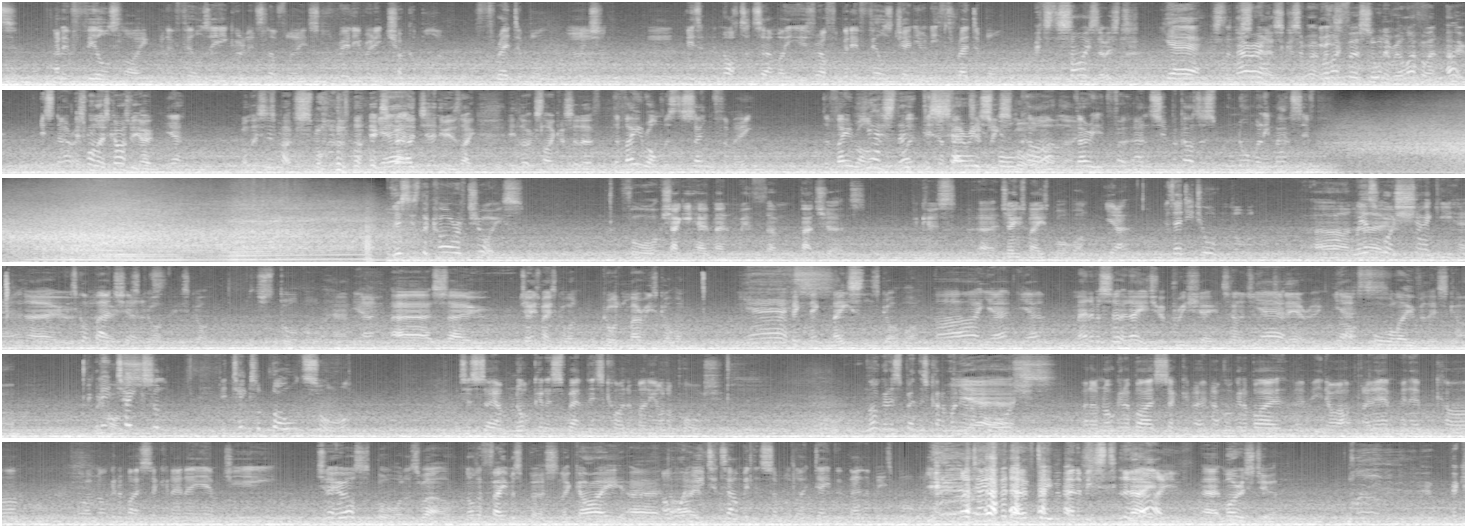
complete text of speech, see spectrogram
and it feels light and it feels eager and it's lovely. It's really really chuckable and threadable, which Mm. Is not a term I use very often, but it feels genuinely threadable. It's the size, though, isn't it? Yeah, It's the narrowness. Because when I first saw it in real life, I went, "Oh, it's narrow. it's one of those cars where you go, yeah. well, this is much smaller than I expected." Yeah. Genuinely, it's like it looks like a sort of The Veyron was the same for me. The Veyron Yes, they're is a very small, small, car, aren't they? very and supercars are normally massive. this is the car of choice for shaggy-haired men with um, bad shirts because uh, James May's bought one. Yeah. Has Eddie Jordan got one? Oh, Well, he hasn't got shaggy hair. No, He's got no, bad shirts. He's got, he's got store-bought hair. Yeah. Uh, so James May's got one. Gordon Murray's got one. Yes. I think Nick Mason's got one. Ah, yeah, yeah. Men of a certain age who appreciate intelligent Yeah, engineering yes. are all over this car. Well, it takes a it takes a bold soul to say I'm not going to spend this kind of money on a Porsche. I'm not going to spend this kind of money Yes. on a Porsche, and I'm not going to buy a second. I'm not going to buy a, you know an M an M car, or I'm not going to buy a second hand AMG. Do you know who else has bought one as well? Not a famous person, a guy. Uh, I want you I've- to tell me that someone like David Bellamy's bought one. Yeah. I don't even know if David Bellamy's still alive. No, uh, Moira Stewart.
